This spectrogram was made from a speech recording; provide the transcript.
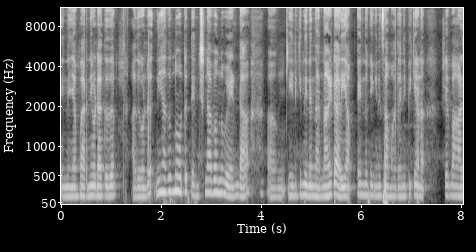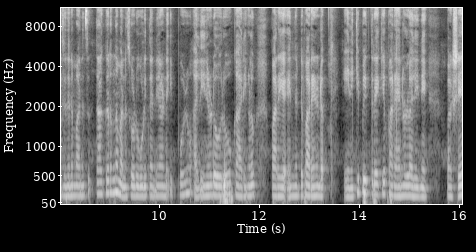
നിന്നെ ഞാൻ പറഞ്ഞു വിടാത്തത്? അതുകൊണ്ട് നീ അതൊന്നും ഓർത്ത് ടെൻഷനാവൊന്നും വേണ്ട. എനിക്ക് നിന്നെ നന്നായിട്ട് അറിയാം എന്നൊക്കെ ഇങ്ങനെ സമാധാനിപ്പിക്കുകയാണ്. പക്ഷേ ബാലചന്ദ്രന്റെ മനസ്സ് തകർന്ന മനസ്സോടുകൂടി തന്നെയാണ് ഇപ്പോഴും അലീനയോട് ഓരോ കാര്യങ്ങളും പറയുക എന്നിട്ട് പറയുന്നുണ്ട് എനിക്കിപ്പോൾ ഇത്രയൊക്കെ പറയാനുള്ളൂ അലീനെ. പക്ഷേ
